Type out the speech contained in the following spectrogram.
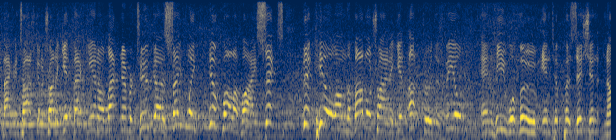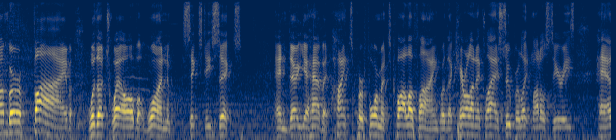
McIntosh going to try to get back in on lap number two. Does safely. He'll qualify sixth. Vic Hill on the bubble trying to get up through the field, and he will move into position number five with a 12 166. And there you have it. Heinz Performance qualifying for the Carolina Clash Super Late Model Series has.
